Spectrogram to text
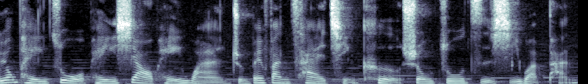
不用陪坐、陪笑、陪玩，准备饭菜、请客、收桌子、洗碗盘。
